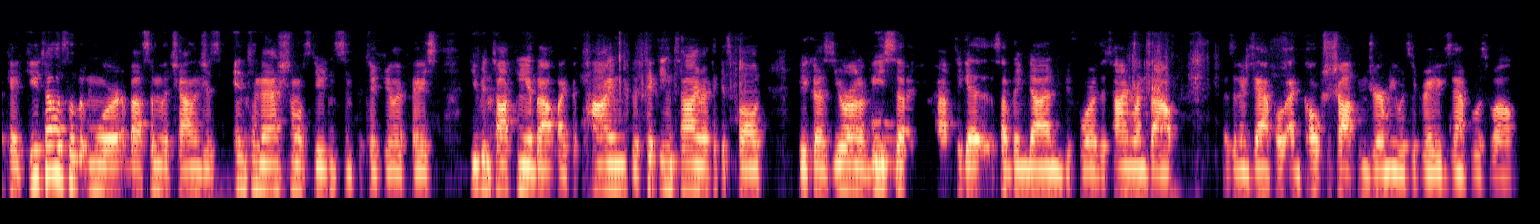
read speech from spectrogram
Okay, can you tell us a little bit more about some of the challenges international students in particular face? You've been talking about like the time, the ticking time, I think it's called, because you're on a visa, you have to get something done before the time runs out, as an example. And culture shock in Germany was a great example as well.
